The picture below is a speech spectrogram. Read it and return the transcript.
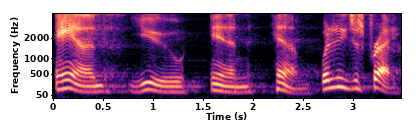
and you in him? What did he just pray?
